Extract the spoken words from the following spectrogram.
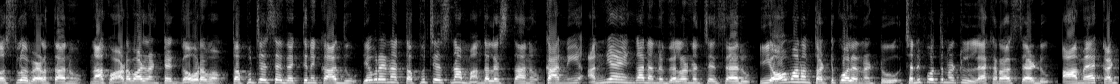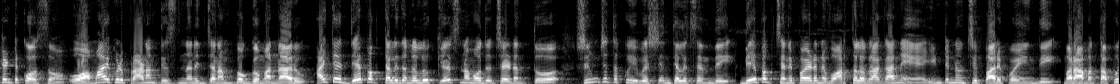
బస్సులో వెళతాను. నాకు ఆడవాళ్ళంటే గౌరవం. తప్పు చేసే వ్యక్తిని కాదు. ఎవరైనా తప్పు చేసినా మందలిస్తాను. కానీ అన్యాయంగా నన్ను వెల్లన చేశారు. ఈ అవమానం తట్టుకోలేనట్టు చనిపోతున్నట్లు లేఖ రాశాడు. ఆమె కంటెంట్ కోసం ఓ అమాయకుడి ప్రాణం తీసిందని జనం బొగ్గుమన్నారు. అయితే దీపక్ తల్లిదండ్రులు కేసు నమోదు చేయడంతో షింజితకు ఈ విషయం తెలిసింది. దీపక్ చనిపోయాడని వార్తలు రాగానే ఇంటి నుంచి పారిపోయింది. మరి ఆమె తప్పు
